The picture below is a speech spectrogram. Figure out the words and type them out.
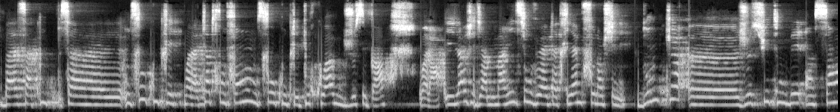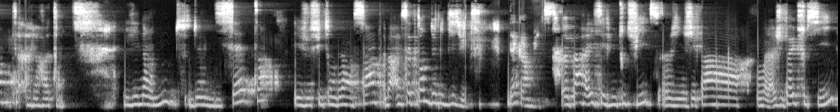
bah ça, ça, on serait au complet. Voilà, quatre enfants, on serait au complet. Pourquoi? Je sais pas. Voilà. Et là, j'ai dit à mon mari, si on veut un quatrième, faut l'enchaîner. Donc, euh, je suis tombée enceinte. Alors attends, il est né en août 2017 et je suis tombée enceinte bah, en septembre 2018. D'accord. Euh, pareil, c'est venu tout de suite. Euh, j'ai pas, voilà, j'ai pas eu de soucis.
